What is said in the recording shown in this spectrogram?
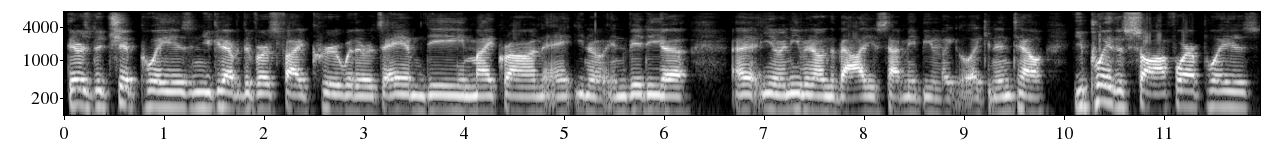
there's the chip plays, and you could have a diversified crew, whether it's AMD, Micron, you know, NVIDIA uh, you know, and even on the value side, maybe like like an Intel. You play the software plays,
